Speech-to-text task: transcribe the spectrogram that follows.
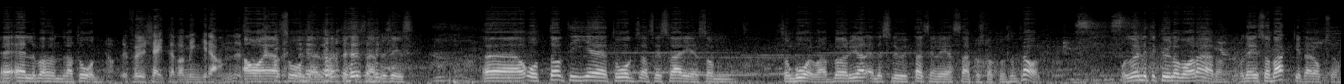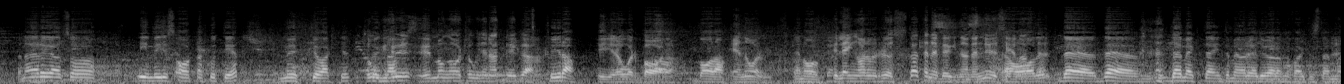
Eh, 1100 tåg. Ja, du får ursäkta, det var min granne som... Ja, jag såg det. så här, precis. Eh, åtta av tio tåg alltså i Sverige som, som går va, börjar eller slutar sin resa på Stockholm central. Och då är det lite kul att vara här då. Och det är så vackert här också. Den här är alltså invigdes 1871. Mycket vackert. Tog, hur, hur många år tog den att bygga? Fyra. Fyra år bara. Bara. Enormt. Enormt. Hur länge har de rustat den här byggnaden nu senast? Ja, det, det, det, det mäktar jag inte med att redogöra för faktiskt. Men det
